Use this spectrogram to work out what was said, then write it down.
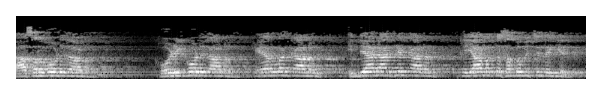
കാസർഗോഡ് കാണും കോഴിക്കോട് കാണും കേരളം കാണും ഇന്ത്യ രാജ്യം കാണും കിയാമത്ത് സംഭവിച്ചില്ലെങ്കിൽ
